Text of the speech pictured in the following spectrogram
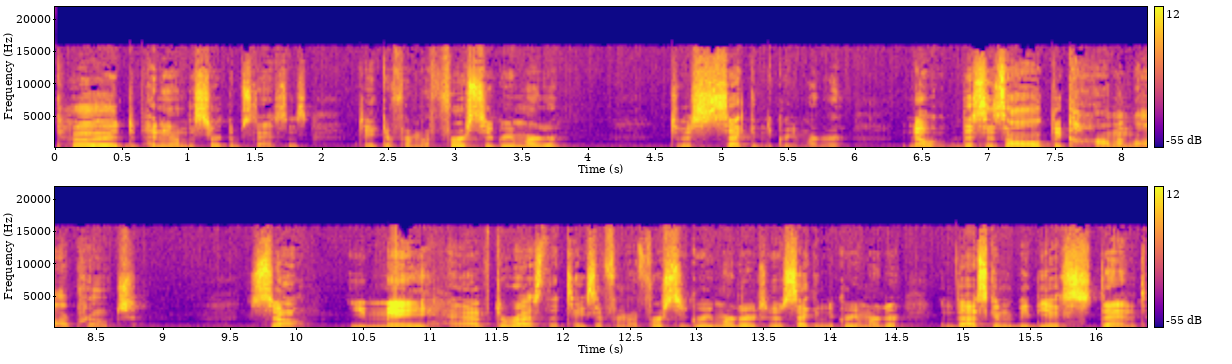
could, depending on the circumstances, take it from a first degree murder to a second degree murder. Note, this is all the common law approach. So, you may have duress that takes it from a first degree murder to a second degree murder, and that's going to be the extent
